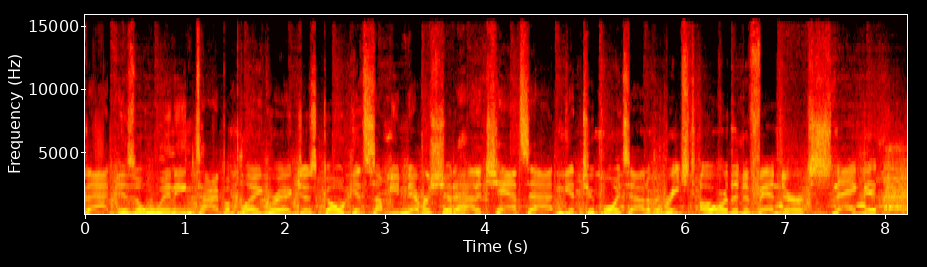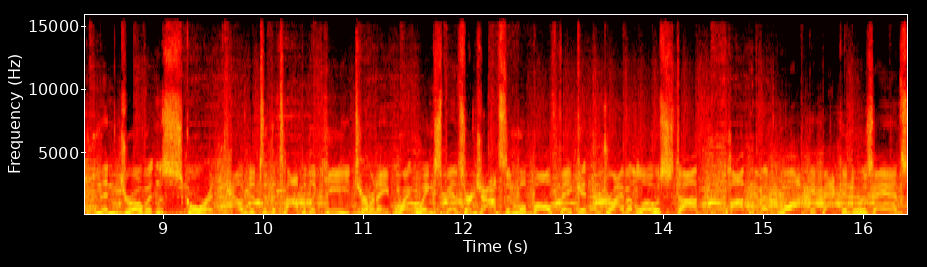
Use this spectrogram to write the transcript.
That is a winning type of play, Greg. Just go get something you never should have had a chance at and get two points out of it. reached over the defender, snagged it, and then drove it and score it. Pounded to the top of the key. Terminate. Right wing Spencer Johnson will ball fake it, drive it low, stop, pop, have it block, get back into his hands.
